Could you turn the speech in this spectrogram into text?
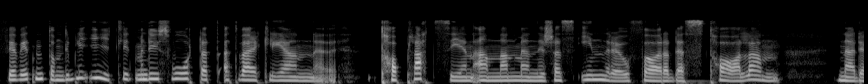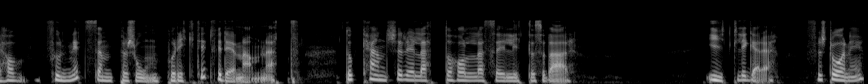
för jag vet inte om det blir ytligt, men det är svårt att, att verkligen eh, ta plats i en annan människas inre och föra dess talan när det har funnits en person på riktigt vid det namnet. Då kanske det är lätt att hålla sig lite sådär ytligare. Förstår ni?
